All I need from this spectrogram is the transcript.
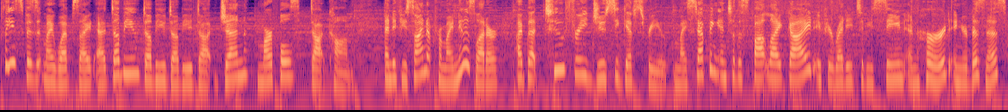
please visit my website at www.jenmarples.com. And if you sign up for my newsletter, I've got two free juicy gifts for you my Stepping into the Spotlight guide if you're ready to be seen and heard in your business,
